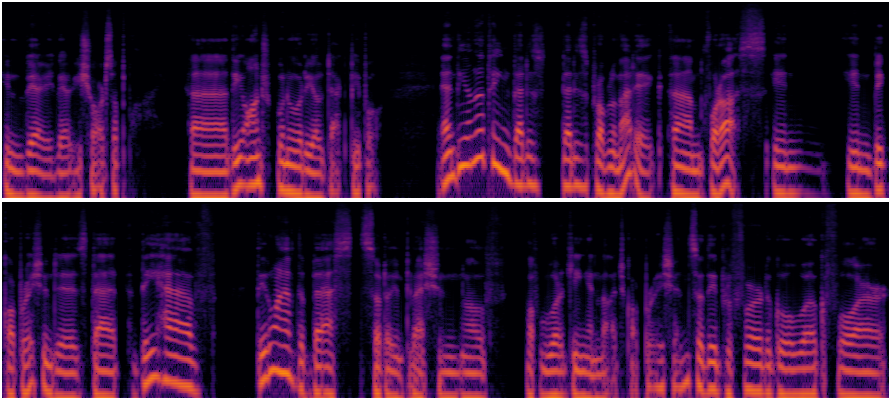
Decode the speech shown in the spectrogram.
in very, very short supply. Uh, the entrepreneurial tech people. And the other thing that is that is problematic um, for us in in big corporations is that they have they don't have the best sort of impression of of working in large corporations. So they prefer to go work for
